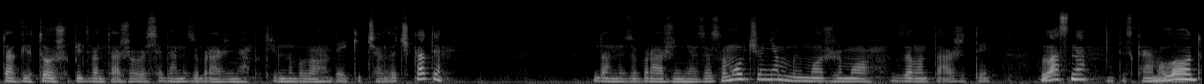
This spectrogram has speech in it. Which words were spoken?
Так, для того, щоб підвантажувалося дане зображення, потрібно було деякий час зачекати. Дане зображення за замовчуванням ми можемо завантажити власне, натискаємо Load.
